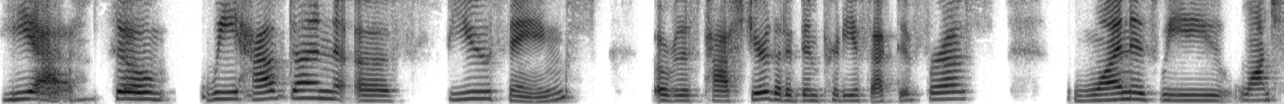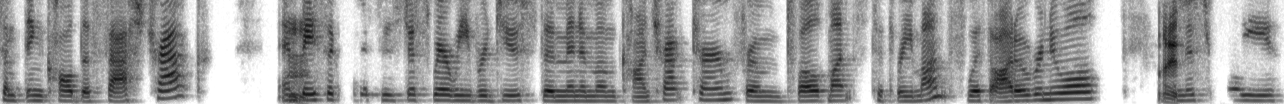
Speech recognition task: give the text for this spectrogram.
Yeah. So we have done a few things over this past year that have been pretty effective for us. One is we launched something called the fast track, and hmm. basically, this is just where we reduce the minimum contract term from 12 months to three months with auto renewal. Nice. And this really,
